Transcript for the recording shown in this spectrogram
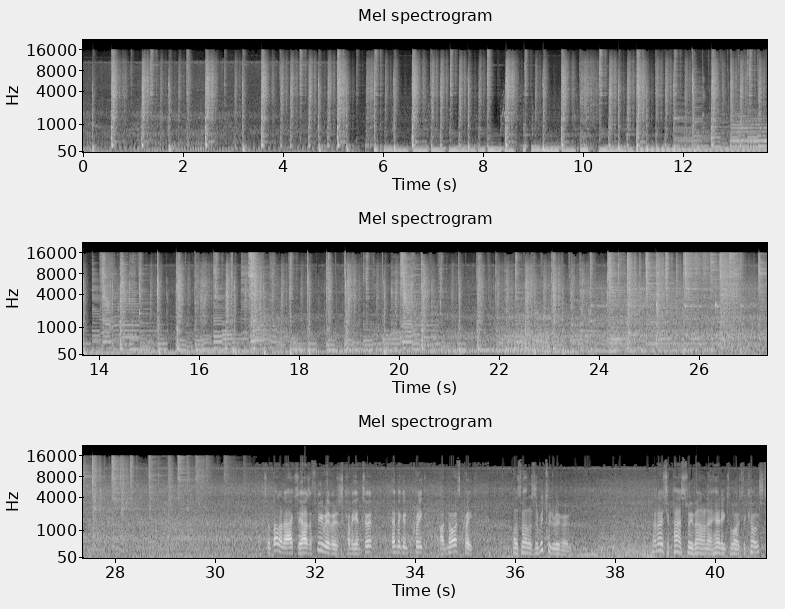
Ballina actually has a few rivers coming into it, Emigrant Creek and North Creek, as well as the Richmond River. And as you pass through Ballina heading towards the coast,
